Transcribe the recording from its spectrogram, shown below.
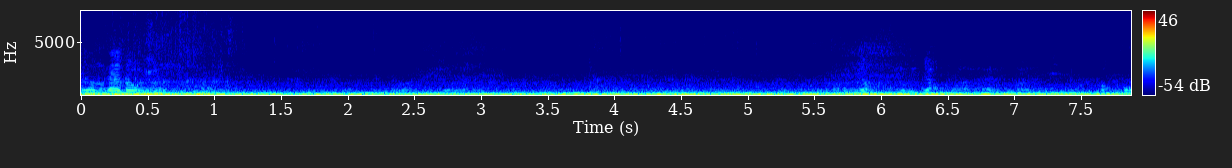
Cái thằng Rado yếu Cái dòng siêu dòng mà- mà cái gì? Cổ cổ.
